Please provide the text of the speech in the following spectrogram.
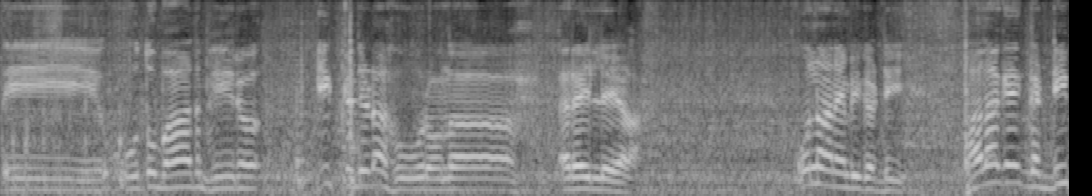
ਤੇ ਉਹ ਤੋਂ ਬਾਅਦ ਫਿਰ ਇੱਕ ਜਿਹੜਾ ਹੋਰ ਆਉਂਦਾ ਰੇਲੇ ਵਾਲਾ। ਉਹਨਾਂ ਨੇ ਵੀ ਗੱਡੀ। ਹਾਲਾਂਕਿ ਗੱਡੀ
